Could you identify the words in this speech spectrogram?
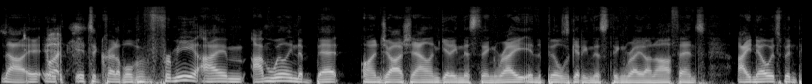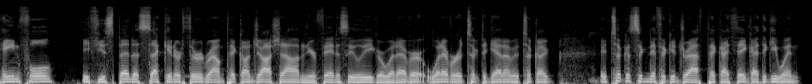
No, it, it- But- it's incredible. But for me, I'm I'm willing to bet on Josh Allen getting this thing right and the Bills getting this thing right on offense. I know it's been painful if you spend a second or third round pick on Josh Allen in your fantasy league or whatever whatever it took to get him. It took a it took a significant draft pick. I think I think he went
